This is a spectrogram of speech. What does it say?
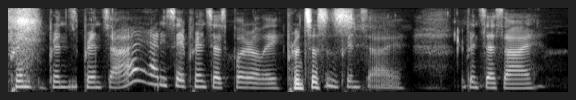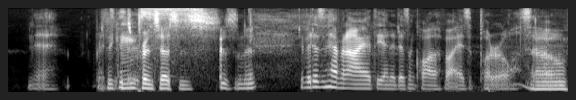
Prince, Prince, Prince I? How do you say princess plurally? Princesses? Prince I, Princess I. Nah. I think it's princesses, isn't it? If it doesn't have an I at the end, it doesn't qualify as a plural. So. No,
